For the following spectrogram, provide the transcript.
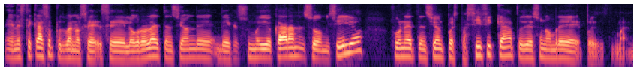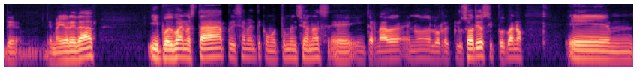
en este caso, pues bueno, se, logró la detención de, Jesús Murillo Caram en su domicilio, fue una detención pues pacífica, pues es un hombre pues, de, mayor edad, y pues bueno, está precisamente como tú mencionas, eh, internado en uno de los reclusorios, y pues bueno, em,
